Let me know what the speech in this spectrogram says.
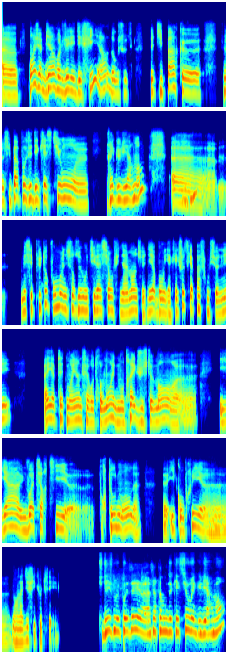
Moi, j'aime bien relever les défis, hein, donc je ne dis pas que je me suis pas posé des questions, régulièrement. Mmh Hem, mais c'est plutôt pour moi une source de motivation finalement de se dire: «Bon, il y a quelque chose qui a pas fonctionné, Là, il y a peut-être moyen de faire autrement et de montrer que justement, heu, il y a une voie de sortie, heu, pour tout le monde, y compris, dans la difficulté. Tu dis: «Je me posais, un certain nombre de questions régulièrement».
